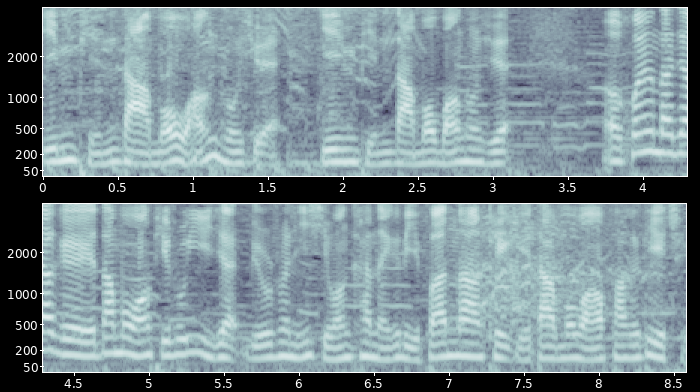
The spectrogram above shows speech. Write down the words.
音频大魔王同学，音频大魔王同学。呃，欢迎大家给大魔王提出意见，比如说你喜欢看哪个李帆呢？可以给大魔王发个地址，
